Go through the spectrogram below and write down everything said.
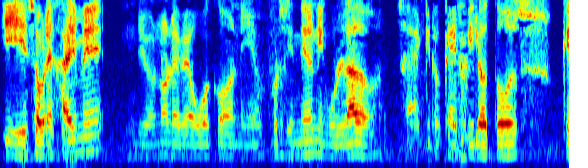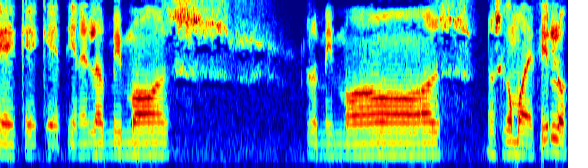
Y sobre Jaime, yo no le veo hueco ni en Force India ni en ningún lado. O sea, creo que hay pilotos que, que, que tienen los mismos, los mismos, no sé cómo decirlo,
